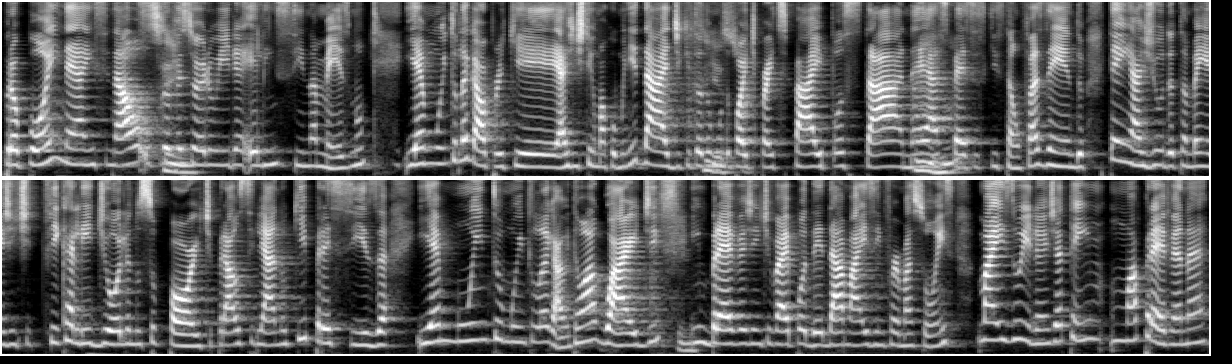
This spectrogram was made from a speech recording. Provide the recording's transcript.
propõe, né, a ensinar, o Sim. professor William, ele ensina mesmo. E é muito legal, porque a gente tem uma comunidade que todo Isso. mundo pode participar e postar, né, uhum. as peças que estão fazendo. Tem ajuda também, a gente fica ali de olho no suporte para auxiliar no que precisa. E é muito, muito legal. Então aguarde, Sim. em breve a gente vai poder dar mais informações. Mas, William, já tem uma prévia, né?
